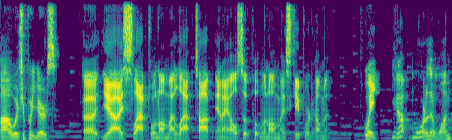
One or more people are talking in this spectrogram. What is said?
Uh, where'd you put yours? Uh, yeah, I slapped one on my laptop and I also put one on my skateboard helmet. Wait, you got more than one?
